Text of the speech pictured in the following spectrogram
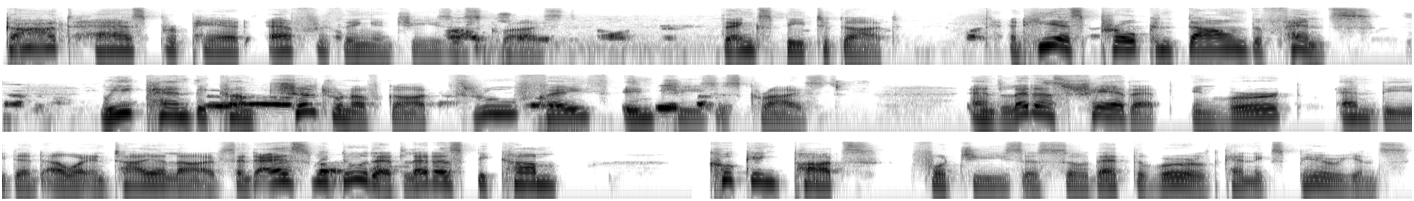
God has prepared everything in Jesus Christ. Thanks be to God. And He has broken down the fence. We can become children of God through faith in Jesus Christ. And let us share that in word and deed and our entire lives. And as we do that, let us become cooking pots for Jesus so that the world can experience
